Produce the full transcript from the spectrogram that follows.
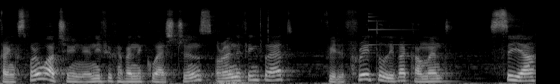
Thanks for watching and if you have any questions or anything to add, feel free to leave a comment. See ya!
